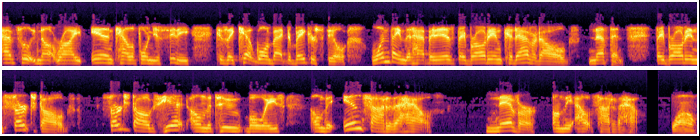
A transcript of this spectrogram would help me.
absolutely not right in California City because they kept going back to Bakersfield. One thing that happened is they brought in cadaver dogs, nothing. They brought in search dogs. Search dogs hit on the two boys on the inside of the house never on the outside of the house. Wow.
